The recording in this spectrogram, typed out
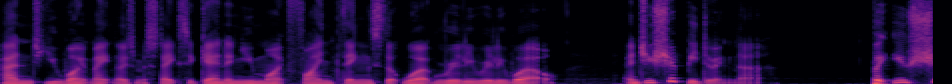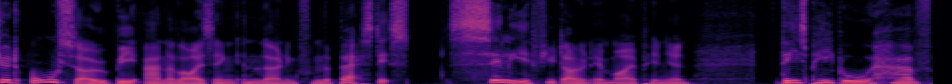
and you won't make those mistakes again and you might find things that work really really well. And you should be doing that. But you should also be analyzing and learning from the best. It's silly if you don't in my opinion. These people have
